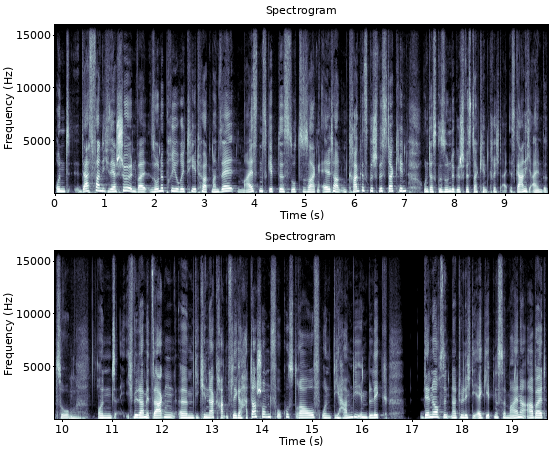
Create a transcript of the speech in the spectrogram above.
Und das fand ich sehr schön, weil so eine Priorität hört man selten. Meistens gibt es sozusagen Eltern und krankes Geschwisterkind und das gesunde Geschwisterkind kriegt, ist gar nicht einbezogen. Mhm. Und ich will damit sagen, ähm, die Kinderkrankenpflege hat da schon einen Fokus drauf und die haben die im Blick. Dennoch sind natürlich die Ergebnisse meiner Arbeit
